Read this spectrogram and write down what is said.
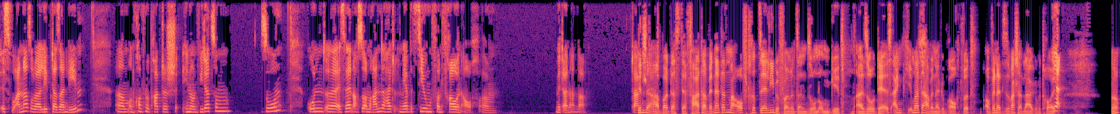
ist woanders oder lebt da sein Leben ähm, und kommt nur praktisch hin und wieder zum Sohn. Und äh, es werden auch so am Rande halt mehr Beziehungen von Frauen auch ähm, miteinander dargestellt. finde aber, dass der Vater, wenn er dann mal auftritt, sehr liebevoll mit seinem Sohn umgeht. Also der ist eigentlich immer da, wenn er gebraucht wird, auch wenn er diese Waschanlage betreut. Ja. Ne?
